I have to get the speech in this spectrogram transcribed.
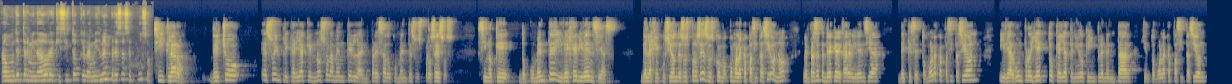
a un determinado requisito que la misma empresa se puso. Sí, claro. De hecho, eso implicaría que no solamente la empresa documente sus procesos, sino que documente y deje evidencias de la ejecución de esos procesos, como, como la capacitación, ¿no? La empresa tendría que dejar evidencia de que se tomó la capacitación y de algún proyecto que haya tenido que implementar quien tomó la capacitación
